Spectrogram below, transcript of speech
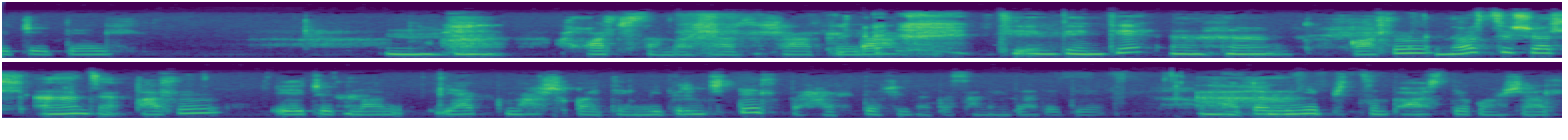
ээжүүдийн л авахалчсан ба шаардна да. Тийм тийм тий. Аа. Гол нь нууц биш бол аа за. Гол нь ээжүүд маань яг маш гоё тийм мэдрэмжтэй л байх хэрэгтэй шиг надад санагдаад байдیں۔ Одоо миний бичсэн постыг уншаал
